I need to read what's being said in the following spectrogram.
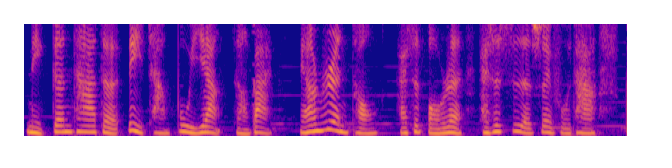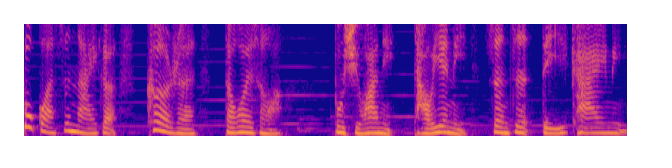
你跟他的立场不一样，怎么办？你要认同还是否认，还是试着说服他？不管是哪一个客人，都会什么？不喜欢你。讨厌你，甚至离开你。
